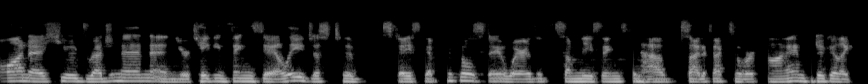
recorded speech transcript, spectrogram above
on a huge regimen and you're taking things daily just to stay skeptical, stay aware that some of these things can have side effects over time, particularly like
